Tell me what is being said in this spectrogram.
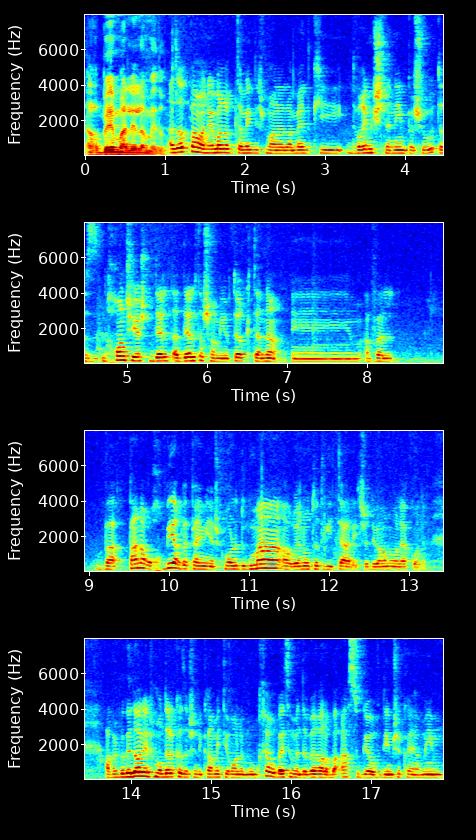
הרבה מה ללמד אותו. אז עוד פעם, אני אומרת, תמיד יש מה ללמד, כי דברים משתנים פשוט. אז נכון שיש, דל, הדלתא שם היא יותר קטנה, אה, אבל בפן הרוחבי הרבה פעמים יש, כמו לדוגמה האוריינות הדיגיטלית, שדיברנו עליה קודם. אבל בגדול יש מודל כזה שנקרא מטירון למומחה, הוא בעצם מדבר על ארבעה סוגי עובדים שקיימים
